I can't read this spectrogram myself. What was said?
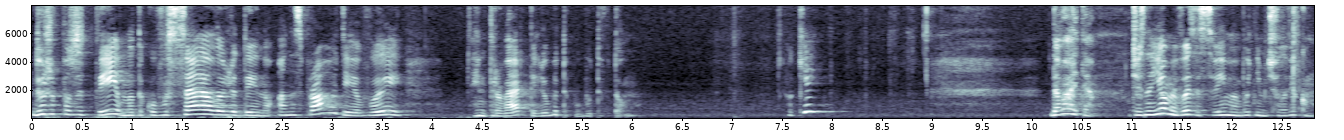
дуже позитивну, таку веселу людину, а насправді ви інтроверти, любите побути вдома. Окей? Давайте. Чи знайомі ви зі своїм майбутнім чоловіком?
